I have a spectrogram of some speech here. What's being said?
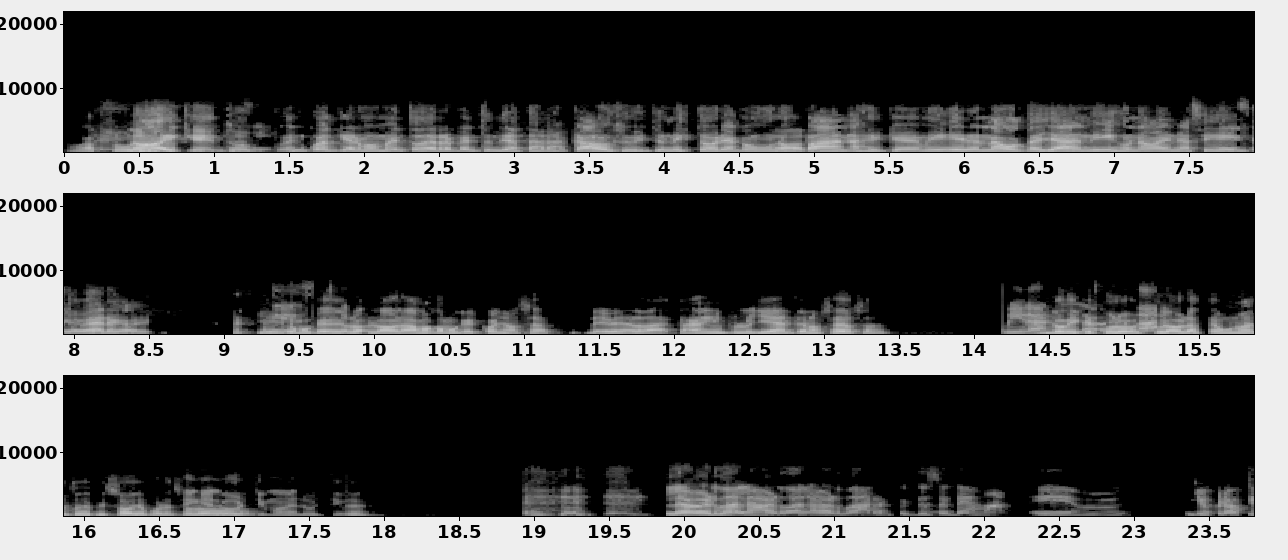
es absurdo. no, y que tú Sí. en cualquier momento de repente un día estás rascado y subiste una historia con unos Claro. panas y que mira una botella de anís, una vaina así, Sí, sí, que total. verga. Y es como que lo, lo hablábamos como que, coño, o sea, de verdad es tan influyente, no sé, o sea, Mira, yo vi que la tú lo, verdad- tú lo hablaste en uno de tus episodios, por eso En el lo... último, en el último. sí. La verdad, la verdad, la verdad, respecto a ese tema, eh, yo creo que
